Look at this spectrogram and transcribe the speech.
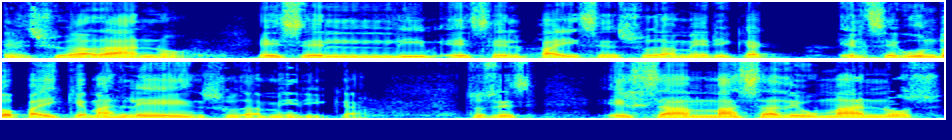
el ciudadano, es el, es el país en Sudamérica, el segundo país que más lee en Sudamérica. Entonces, esa masa de humanos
